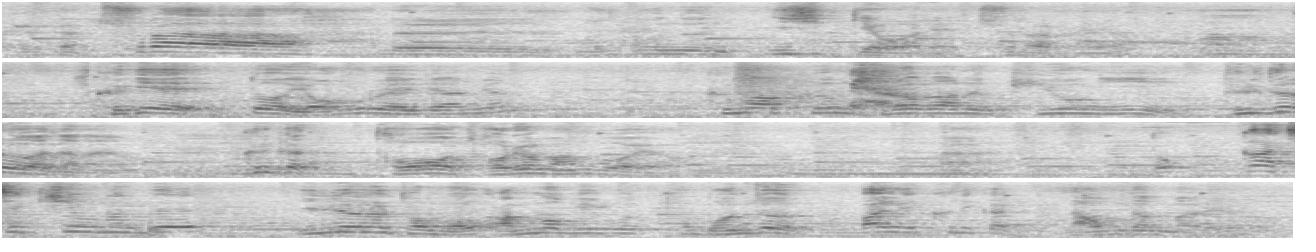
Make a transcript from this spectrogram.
그러니까 출하를 일부는 20개월에 출하를 해요. 어. 그게 또 역으로 얘기하면 그만큼 들어가는 비용이 덜 들어가잖아요. 그러니까 더 저렴한 거예요. 네. 똑같이 키우는데 1년을 더 안 먹이고 더 먼저 빨리 크니까 나온단 말이에요.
